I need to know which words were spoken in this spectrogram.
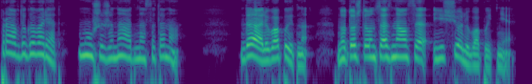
«Правду говорят, муж и жена одна сатана». «Да, любопытно. Но то, что он сознался, еще любопытнее.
